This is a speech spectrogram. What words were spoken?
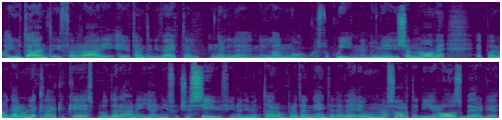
aiutante di Ferrari e aiutante di Vettel nel, nell'anno, questo qui, nel 2019, e poi magari un Leclerc che esploderà negli anni successivi, fino a diventare un pretendente ad avere una sorta di Rosberg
